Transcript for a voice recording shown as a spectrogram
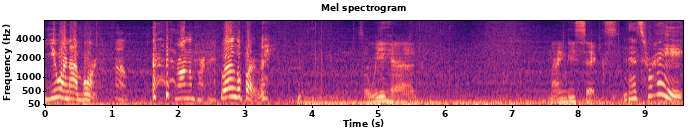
You are not born. Oh, wrong apartment. Wrong apartment. So we had 96. That's right.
